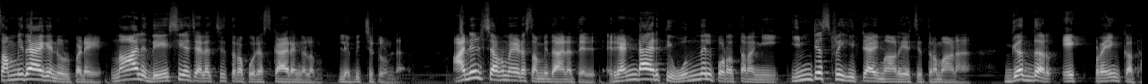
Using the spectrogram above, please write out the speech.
സംവിധായകൻ ഉൾപ്പെടെ നാല് ദേശീയ ചലച്ചിത്ര പുരസ്കാരങ്ങളും ലഭിച്ചിട്ടുണ്ട്. അനിൽ ശർമ്മയുടെ സംവിധാനത്തിൽ രണ്ടായിരത്തി ഒന്നിൽ പുറത്തിറങ്ങി ഇൻഡസ്ട്രി ഹിറ്റായി മാറിയ ചിത്രമാണ് ഗദ്ദർ എക് പ്രേം കഥ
